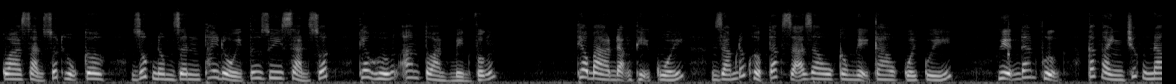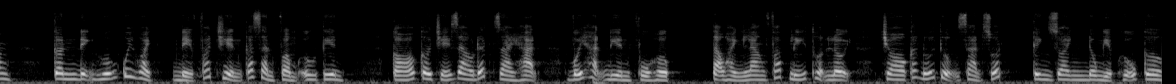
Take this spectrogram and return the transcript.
qua sản xuất hữu cơ giúp nông dân thay đổi tư duy sản xuất theo hướng an toàn bền vững. Theo bà Đặng Thị Cuối, Giám đốc Hợp tác xã rau công nghệ cao Cuối Quý, huyện Đan Phượng, các ngành chức năng cần định hướng quy hoạch để phát triển các sản phẩm ưu tiên, có cơ chế giao đất dài hạn với hạn điền phù hợp, tạo hành lang pháp lý thuận lợi cho các đối tượng sản xuất, kinh doanh nông nghiệp hữu cơ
